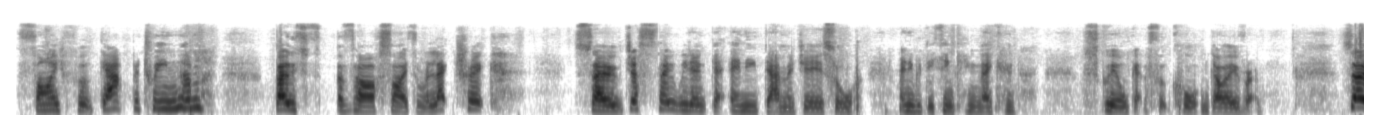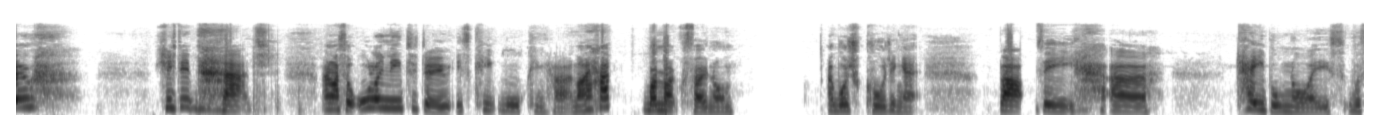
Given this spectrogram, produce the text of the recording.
five foot gap between them. Both of our sides are electric, so just so we don't get any damages or anybody thinking they can squeal, get the foot caught, and go over it. So she did that, and I thought all I need to do is keep walking her. And I had my microphone on, I was recording it, but the uh, cable noise was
